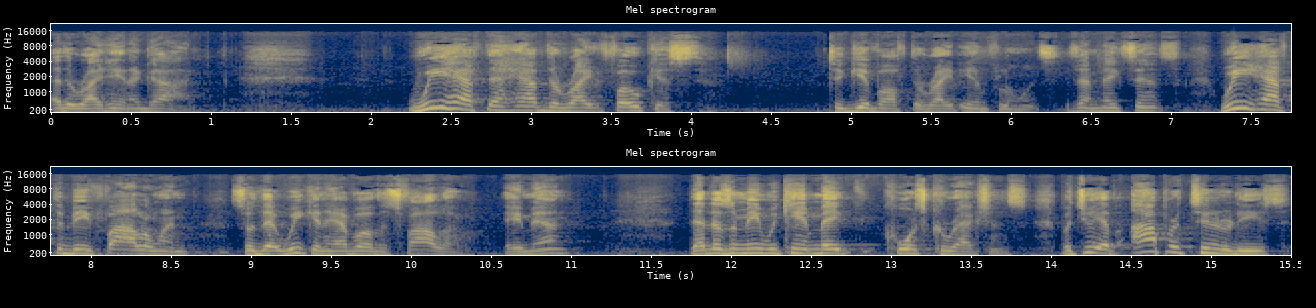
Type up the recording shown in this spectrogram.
at the right hand of God. We have to have the right focus to give off the right influence. Does that make sense? We have to be following so that we can have others follow. Amen. That doesn't mean we can't make course corrections, but you have opportunities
